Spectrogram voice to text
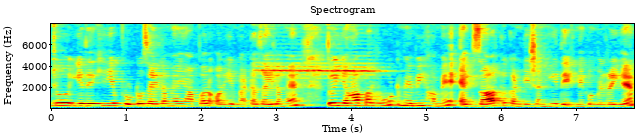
जो ये देखिए, ये प्रोटोजाइलम है यहाँ पर और ये मेटाजाइलम है। तो यहाँ पर रूट में भी हमें एग्जार्क कंडीशन ही देखने को मिल रही है।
